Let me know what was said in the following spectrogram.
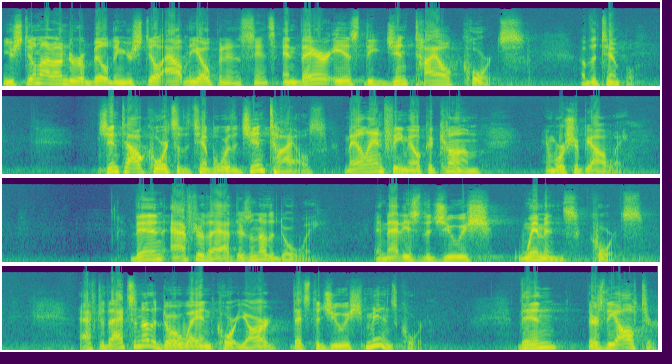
you're still not under a building, you're still out in the open in a sense. And there is the Gentile courts of the temple. Gentile courts of the temple where the Gentiles, male and female, could come and worship Yahweh. Then after that, there's another doorway, and that is the Jewish women's courts. After that's another doorway and courtyard, that's the Jewish men's court. Then there's the altar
